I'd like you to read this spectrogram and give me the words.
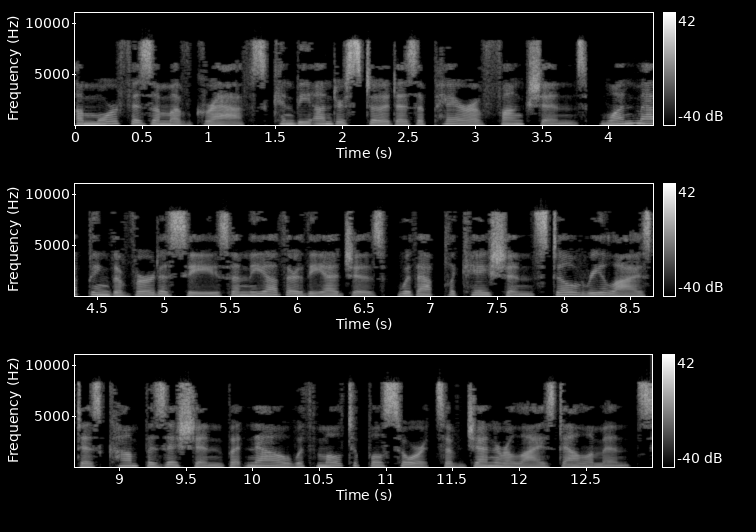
a morphism of graphs can be understood as a pair of functions, one mapping the vertices and the other the edges, with application still realized as composition but now with multiple sorts of generalized elements.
